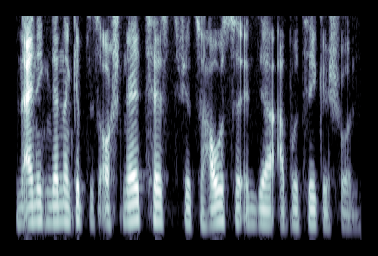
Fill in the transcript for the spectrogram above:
In einigen Ländern gibt es auch Schnelltests für zu Hause in der Apotheke schon.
